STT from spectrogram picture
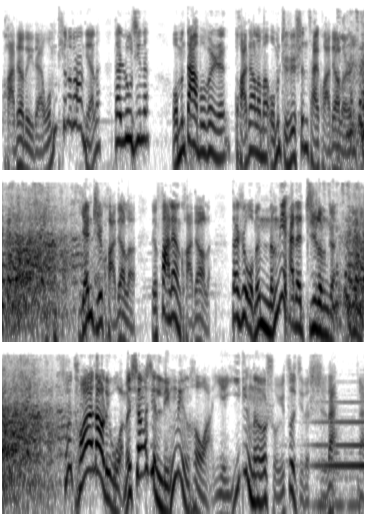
垮掉的一代。”我们听了多少年了？但如今呢，我们大部分人垮掉了吗？我们只是身材垮掉了而已，颜值垮掉了，这发量垮掉了，但是我们能力还在支棱着。所以同样道理，我们相信零零后啊，也一定能有属于自己的时代。哎，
